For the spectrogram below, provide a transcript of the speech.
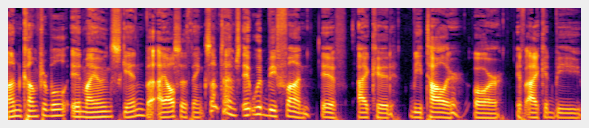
uncomfortable in my own skin, but I also think sometimes it would be fun if I could be taller or if I could be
